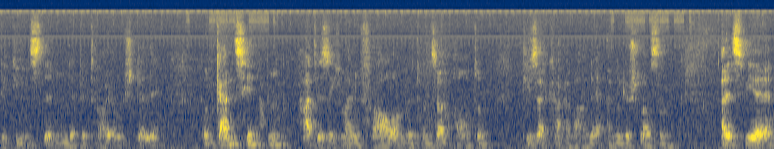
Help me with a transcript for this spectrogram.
Bediensteten der Betreuungsstelle. Und ganz hinten hatte sich meine Frau mit unserem Auto dieser Karawane angeschlossen. Als wir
